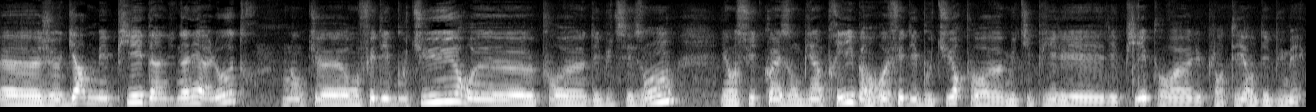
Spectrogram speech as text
je garde mes pieds d'une année à l'autre. Donc on fait des boutures pour début de saison. Et ensuite quand elles ont bien pris, ben, on refait des boutures pour multiplier les pieds pour les planter en début mai.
